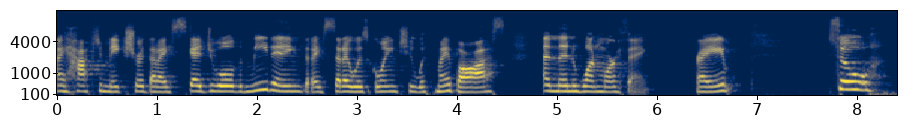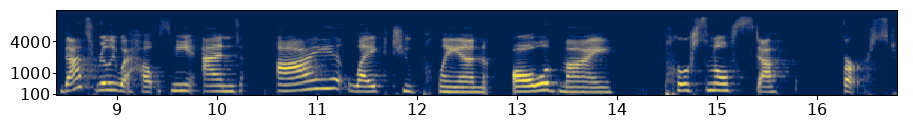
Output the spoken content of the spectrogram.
i have to make sure that i schedule the meeting that i said i was going to with my boss and then one more thing right so that's really what helps me. And I like to plan all of my personal stuff first,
